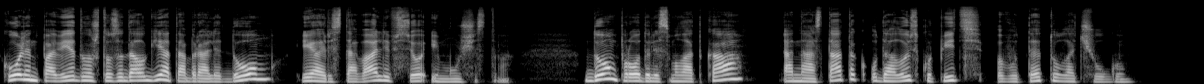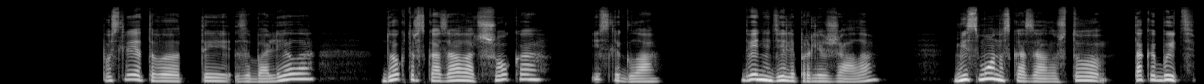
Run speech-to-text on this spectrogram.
Колин поведал, что за долги отобрали дом и арестовали все имущество. Дом продали с молотка, а на остаток удалось купить вот эту лачугу. После этого ты заболела, доктор сказал от шока и слегла. Две недели пролежала. Мисс Мона сказала, что так и быть,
